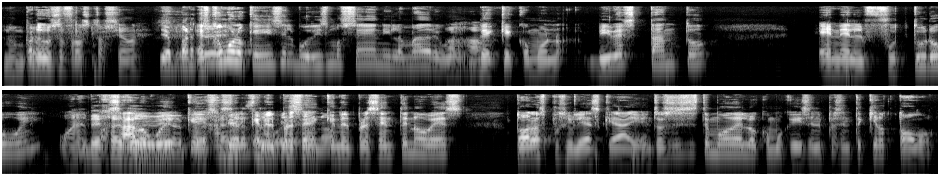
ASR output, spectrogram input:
Nunca. produce frustración. Y aparte, Es como lo que dice el budismo zen y la madre, güey. De que como no- vives tanto en el futuro, güey, o en el Dejas pasado, güey, que, dejas presente, que, en el güey. presen- ¿no? que en el presente no ves todas las posibilidades que hay. Entonces este modelo como que dice, en el presente quiero todo.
